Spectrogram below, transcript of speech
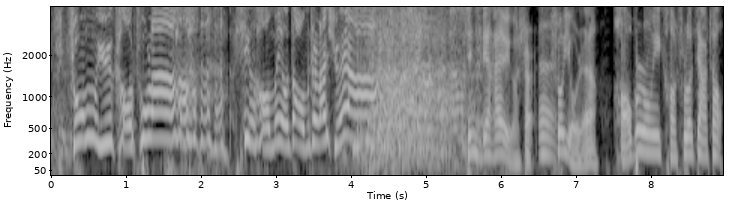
终于考出了，幸好没有到我们这儿来学呀。前几天还有一个事儿，说有人啊，好不容易考出了驾照，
